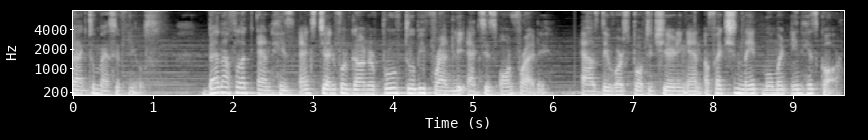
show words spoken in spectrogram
back to Massive News. Ben Affleck and his ex Jennifer Garner proved to be friendly exes on Friday, as they were spotted sharing an affectionate moment in his car.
